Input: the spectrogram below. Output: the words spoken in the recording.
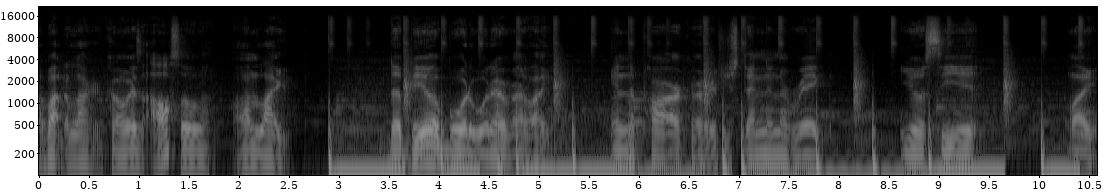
about the locker code. It's also on like the billboard or whatever, like in the park or if you're standing in the rec, you'll see it like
